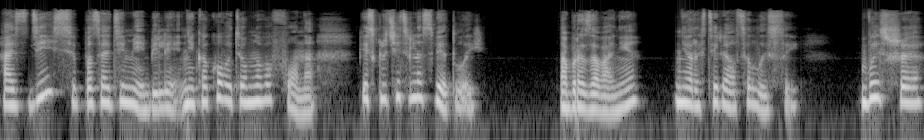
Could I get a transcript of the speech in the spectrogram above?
А здесь, позади мебели, никакого темного фона, исключительно светлый. «Образование?» — не растерялся Лысый. «Высшее,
